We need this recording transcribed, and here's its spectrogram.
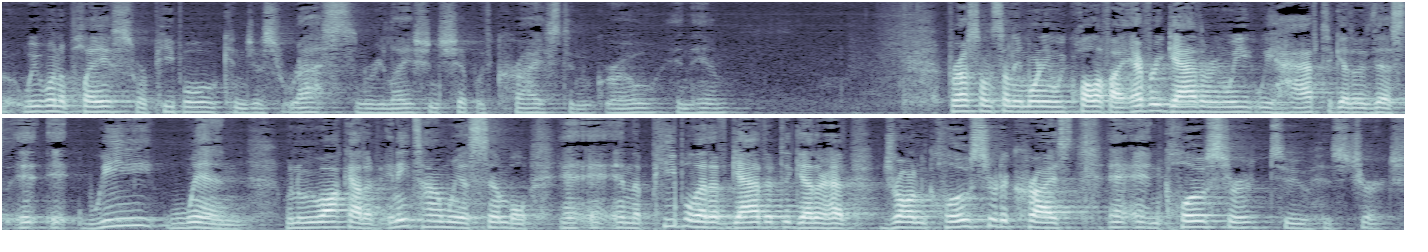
We want a place where people can just rest in relationship with Christ and grow in Him. For us on Sunday morning, we qualify every gathering we, we have together this. It, it, we win when we walk out of any time we assemble, and, and, the people that have gathered together have drawn closer to Christ and, and closer to His church.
